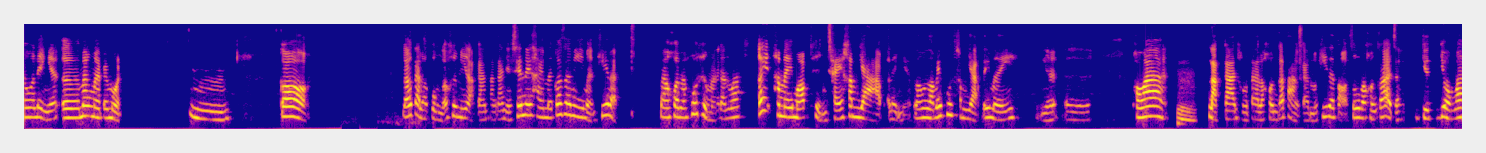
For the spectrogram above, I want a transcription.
วอะไรอย่างเงี้ยเออมากมายไปหมด อืม ก็ แล้วแต่ละกลุ่มก็คือมีหลักการต่างกัน อย่างเช่นในไทยมันก็จะมีเหมือนที่แบบบางคนมาพูดถึงเหมือนกันว่า เอ้ยทำไมม็อบถึงใช้คำหยาบอะไรเงี้ย เราเราไม่พูดคำหยาบได้ไหมอย่างเงี้ย เออ เพราะว่าหลักการของแต่ละคนก็ต่างกันบางที่จะต่อสู้บางคนก็อาจจะยึดโยงว่า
